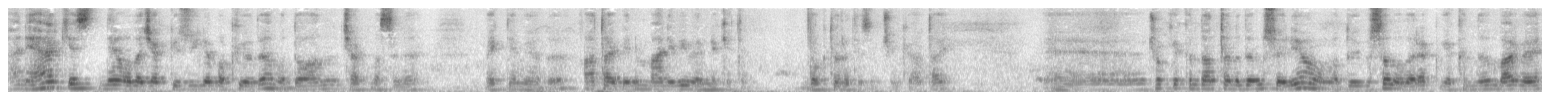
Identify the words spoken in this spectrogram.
hani herkes ne olacak gözüyle bakıyordu ama doğanın çarpmasını beklemiyordu. Hatay benim manevi memleketim. Doktora tezim çünkü Hatay. E, çok yakından tanıdığımı söyleyemem ama duygusal olarak yakınlığım var ve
